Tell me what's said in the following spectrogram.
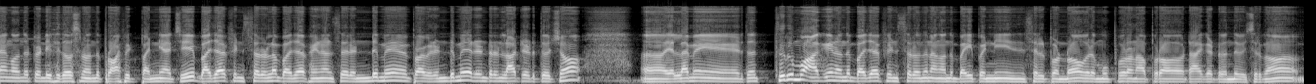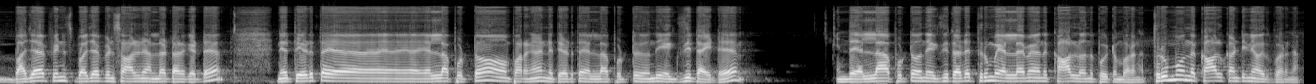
நாங்கள் வந்து டுவெண்ட்டி ஃபைவ் தௌசண்ட் வந்து ப்ராஃபிட் பண்ணியாச்சு. பஜாஜ் ஃபின்சர்லாம் பஜாஜ் ஃபைனான்ஸர் ரெண்டுமே ரெண்டுமே ரெண்டு ரெண்டு லாட் எடுத்து வச்சோம். எல்லாமே எடுத்தோம் திரும்ப அகைன் வந்து பஜாஜ் ஃபின்சர் வந்து நாங்கள் வந்து பை பண்ணி செல் பண்ணுறோம் ஒரு முப்பது ரூபா நாற்பது ரூபா டார்கெட் வந்து வச்சுருக்கோம். Bajaj Fins Bajaj Fins already நல்ல டார்கெட்டு நேற்று எடுத்த எல்லா புட்டும் பாருங்கள் நேற்று எடுத்த எல்லா புட்டு வந்து எக்ஸிட் ஆகிட்டு இந்த எல்லா புட்டும் வந்து எக்ஸிட் ஆகிட்டு திரும்ப எல்லாமே வந்து கால் வந்து போயிட்டு பாருங்கள் திரும்ப இந்த கால் கண்டினியூ ஆகுது பாருங்கள்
